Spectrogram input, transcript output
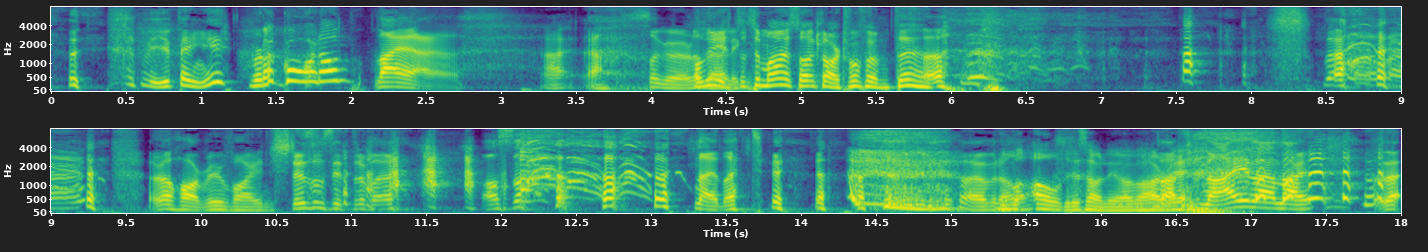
Mye penger. Hvordan går det an? Nei, Nei. Nei, så går det. Hadde du det gitt det til meg, så hadde jeg klart for 50. Er det Harvey Weinstein som sitter og bare Altså Nei, nei. Det er jo Du må aldri sammenligne med Harvey. nei, nei, nei. Nei,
